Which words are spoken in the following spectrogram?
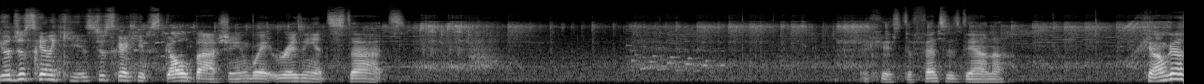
You're just gonna keep, it's just gonna keep skull bashing, wait, raising its stats. Okay, its defense is down. Okay, I'm gonna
